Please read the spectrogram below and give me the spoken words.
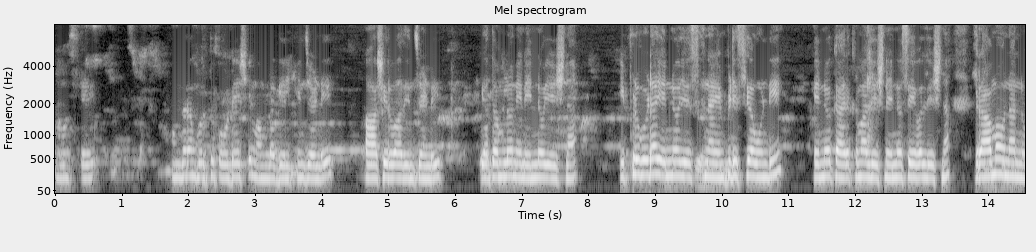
నమస్తే. ఉంగరం గుర్తు కోటేసి మమ్మల్ని గెలిపించండి ఆశీర్వాదించండి. గతంలో నేను ఎన్నో చేసిన ఇప్పుడు కూడా ఎన్నో చేస్తున్నాను ఎంపీటీసీగా ఉండి ఎన్నో కార్యక్రమాలు చేసిన ఎన్నో సేవలు చేసిన. గ్రామం నన్ను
